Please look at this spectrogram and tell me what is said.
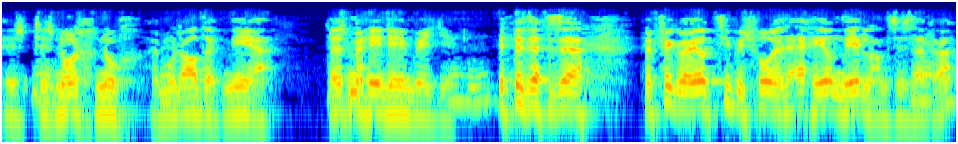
Is, het is nooit genoeg. Het moet altijd meer. Dat is mijn idee een beetje. Mm -hmm. dat, is, uh, dat vind ik wel heel typisch voor. Het is echt heel Nederlands is dat, ja. hè?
